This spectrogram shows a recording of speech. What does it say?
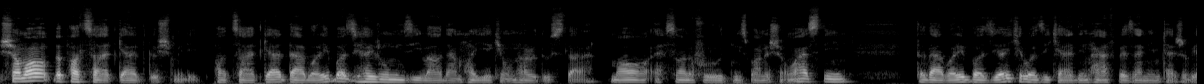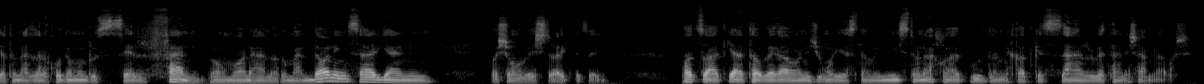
شما به پاد ساعتگرد گوش می‌دید. پاد ساعتگرد درباره بازی های رومیزی و آدم هایی که اونها رو دوست دارن. ما احسان فرود میزبان شما هستیم تا درباره بازیهایی که بازی کردیم حرف بزنیم. تجربیات و نظر خودمون رو صرفا به عنوان علاقمندان این سرگرمی با شما به اشتراک بذاریم. پاد ساعتگر به قوانین جمهوری اسلامی نیست و نخواهد بود و می‌خواد که سر به تنش هم نباشه.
